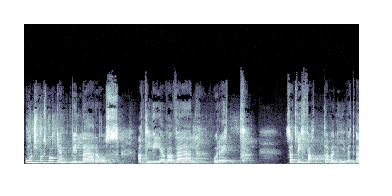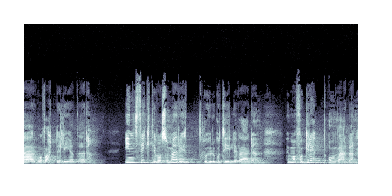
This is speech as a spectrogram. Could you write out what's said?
Ordspråksboken vill lära oss att leva väl och rätt. Så att vi fattar vad livet är och vart det leder. Insikt i vad som är rätt och hur det går till i världen. Hur man får grepp om världen.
